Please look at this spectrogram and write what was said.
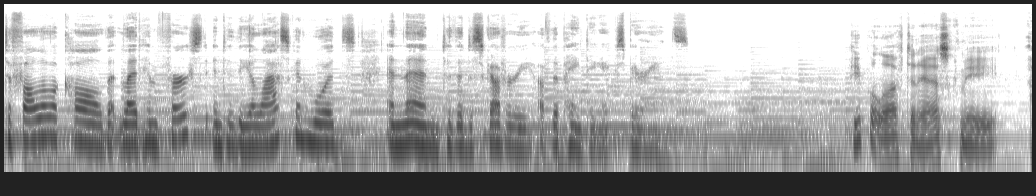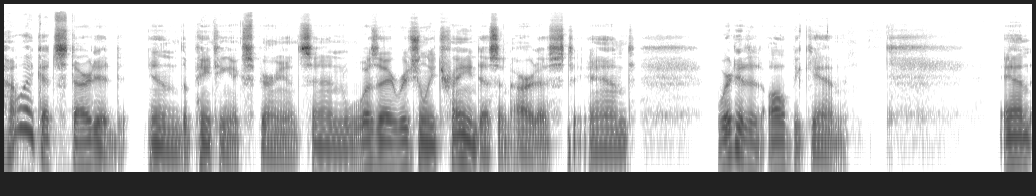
to follow a call that led him first into the Alaskan woods and then to the discovery of the painting experience. People often ask me how I got started in the painting experience and was I originally trained as an artist and where did it all begin? And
